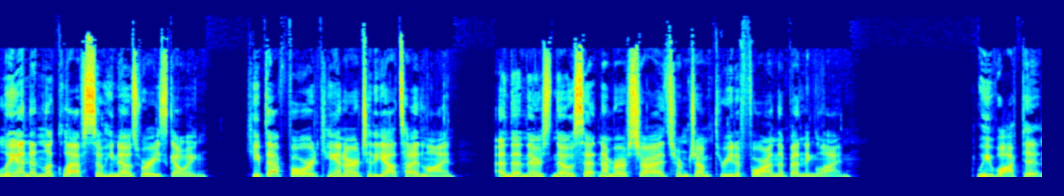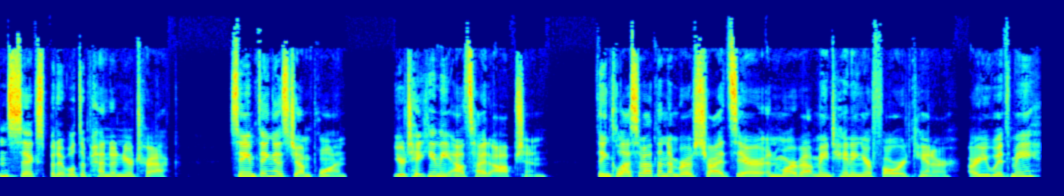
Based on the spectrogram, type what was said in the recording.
Land and look left so he knows where he's going. Keep that forward canter to the outside line. And then there's no set number of strides from jump three to four on the bending line. We walked it in six, but it will depend on your track. Same thing as jump one. You're taking the outside option. Think less about the number of strides there and more about maintaining your forward canter. Are you with me?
